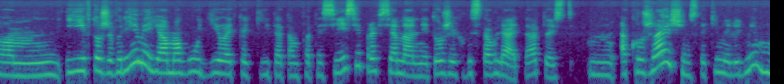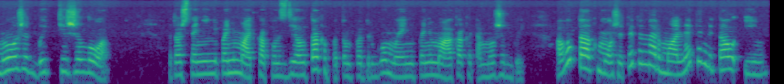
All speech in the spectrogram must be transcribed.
И в то же время я могу делать какие-то там фотосессии профессиональные, тоже их выставлять, да, то есть окружающим с такими людьми может быть тяжело, потому что они не понимают, как он сделал так, а потом по-другому, я не понимаю, а как это может быть. А вот так может. Это нормально, это металл инь.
